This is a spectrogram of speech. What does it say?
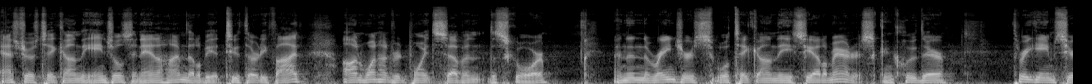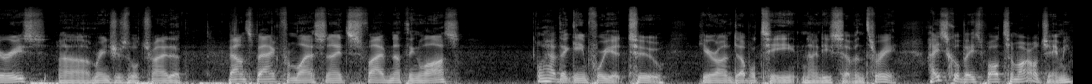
Astros take on the Angels in Anaheim. That'll be at 2:35 on 100.7 the score. And then the Rangers will take on the Seattle Mariners. Conclude their three-game series. Uh, Rangers will try to bounce back from last night's five nothing loss. We'll have that game for you at 2 here on Double T 97.3. High school baseball tomorrow, Jamie.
